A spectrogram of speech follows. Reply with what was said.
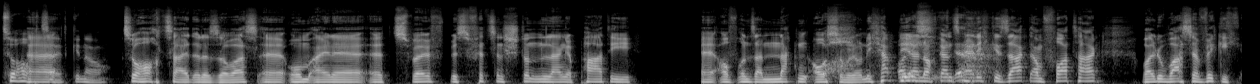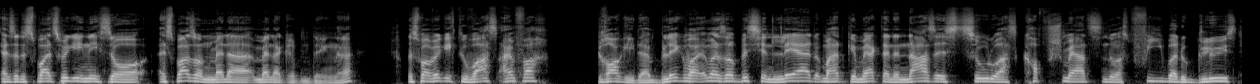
Zur Hochzeit, äh, genau. Zur Hochzeit oder sowas, äh, um eine äh, 12 bis 14 Stunden lange Party äh, auf unseren Nacken auszubilden. Oh, und ich habe dir ja noch ganz ehrlich gesagt am Vortag, weil du warst ja wirklich, also das war jetzt wirklich nicht so, es war so ein Männer, Männergrippending, ne? Das war wirklich, du warst einfach groggy. Dein Blick war immer so ein bisschen leer. Man hat gemerkt, deine Nase ist zu, du hast Kopfschmerzen, du hast Fieber, du glühst.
